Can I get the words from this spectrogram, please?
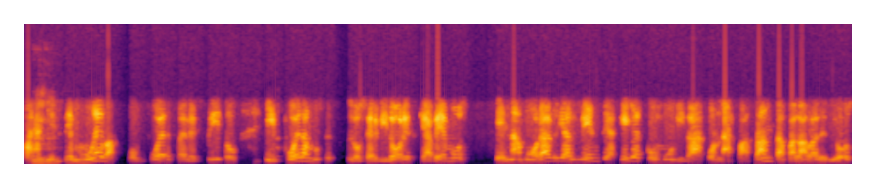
para que se mueva con fuerza el Espíritu y podamos los servidores que habemos enamorar realmente a aquella comunidad con la santa palabra de Dios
